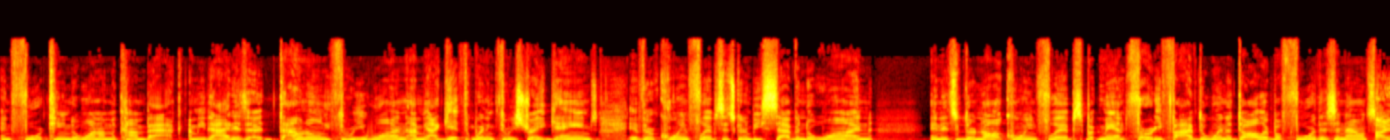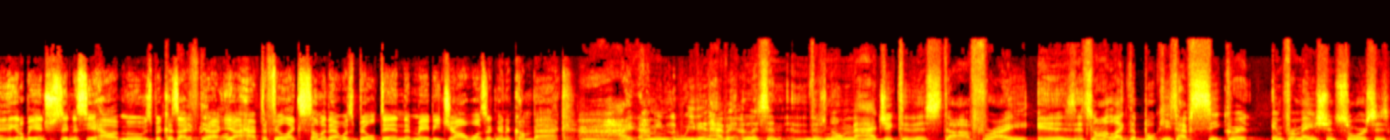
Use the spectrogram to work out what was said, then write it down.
and 14 to 1 on the comeback. I mean, that is a, down only 3 1. I mean, I get winning three straight games. If they're coin flips, it's going to be 7 to 1 and it's they're not coin flips, but man, 35 to win a dollar before this announcement. I think it'll be interesting to see how it moves because I, uh, yeah, I have to feel like some of that was built in that maybe Ja wasn't going to come back. I, I, mean, we didn't have it. Listen, there's no magic to this stuff, right? Is it's not like the bookies have secret information sources.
